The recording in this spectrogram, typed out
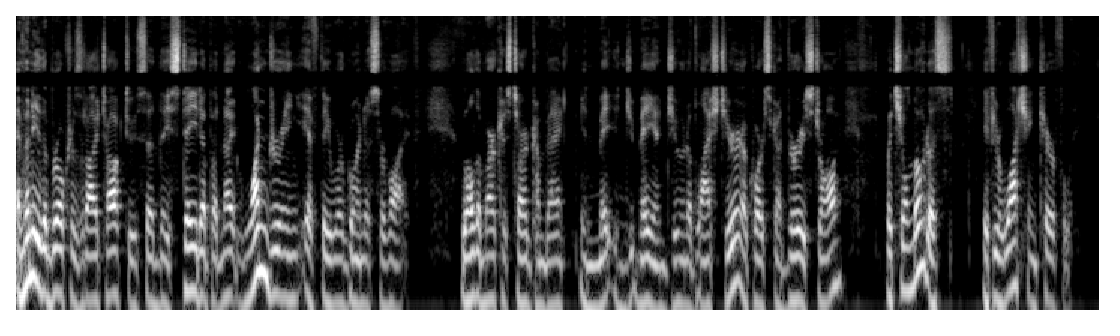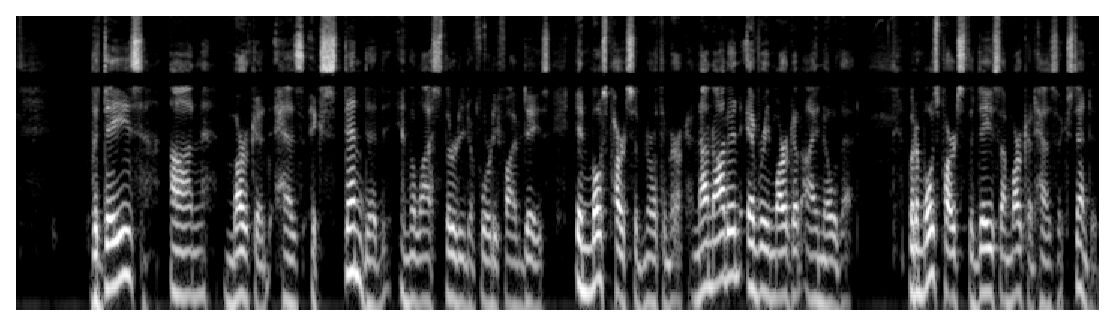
And many of the brokers that I talked to said they stayed up at night wondering if they were going to survive. Well, the market started come back in May, in May and June of last year, and of course got very strong. But you'll notice, if you're watching carefully, the days on market has extended in the last 30 to 45 days in most parts of North America. Now, not in every market, I know that. But in most parts, the days on market has extended.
